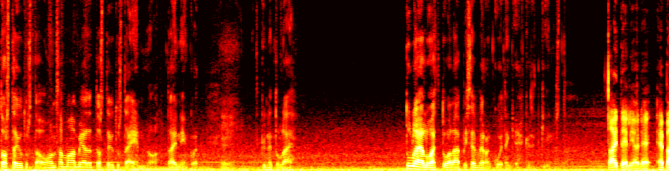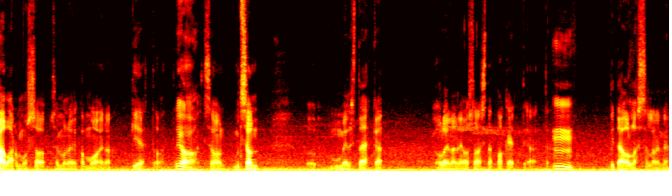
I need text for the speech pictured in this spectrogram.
tosta jutusta on samaa mieltä, tosta jutusta en oo. Tai niin kuin, että, Hmm. että kyllä ne tulee, tulee luettua läpi sen verran kuitenkin ehkä sit kiinnostaa. Taiteilijoiden epävarmuus on semmoinen, joka mua aina kiehtoo. Joo. että se on, mutta se on mun mielestä ehkä olennainen osa sitä pakettia, että Mm, pitää olla sellainen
